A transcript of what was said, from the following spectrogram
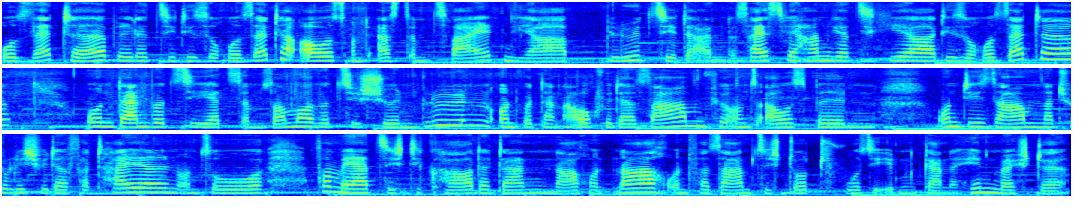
Rosette, bildet sie diese Rosette aus und erst im zweiten Jahr blüht sie dann. Das heißt, wir haben jetzt hier diese Rosette und dann wird sie jetzt im Sommer wird sie schön blühen und wird dann auch wieder Samen für uns ausbilden und die Samen natürlich wieder verteilen und so vermehrt sich die Karde dann nach und nach und versamt sich dort, wo sie eben gerne hin möchte.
